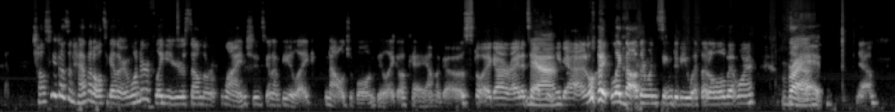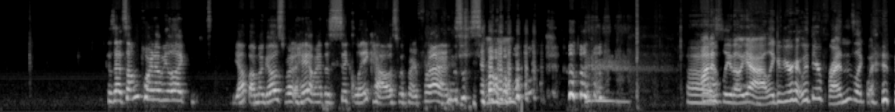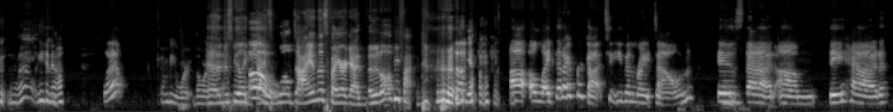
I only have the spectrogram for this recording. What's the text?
Chelsea doesn't have it all together. I wonder if like years down the line she's gonna be like knowledgeable and be like, okay, I'm a ghost. Like, all right, it's Yeah. happening again. Like, like the other ones seem to be with it a little bit more. right. Yeah. Because at some point I'll be like, yep, I'm a ghost, but hey, I'm at this sick lake house with my friends. So Uh, Honestly though, yeah, like if you're with your friends, like well, you know, well, it can be wor- the worst. and just be like, guys, Oh. we'll die in this fire again, but it'll all be fine. yeah. uh, a like that I forgot to even write down is that um, they had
